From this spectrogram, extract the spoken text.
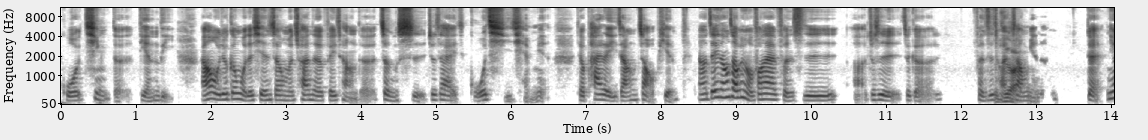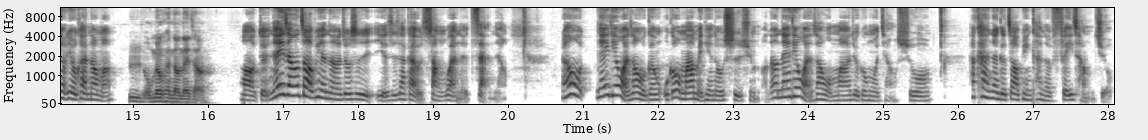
国庆的典礼。然后我就跟我的先生，我们穿的非常的正式，就在国旗前面就拍了一张照片。然后这一张照片我放在粉丝呃，就是这个。粉丝团上面的，对，你有你有看到吗？嗯，我没有看到那张。哦，对，那一张照片呢，就是也是大概有上万的赞这样。然后那一天晚上，我跟我跟我妈每天都视讯嘛。那那一天晚上，我妈就跟我讲说，她看那个照片看了非常久。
